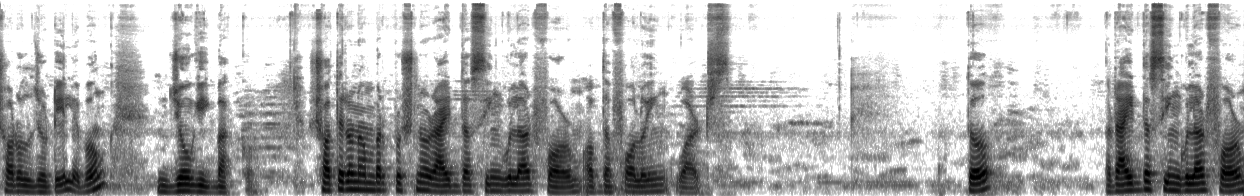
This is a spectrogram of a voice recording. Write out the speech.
সরল, জটিল এবং যৌগিক বাক্য। সতেরো নম্বর প্রশ্ন write the singular form of the following words তো write the singular form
